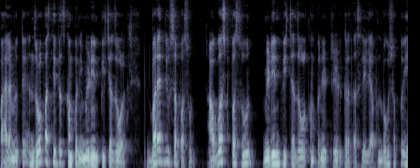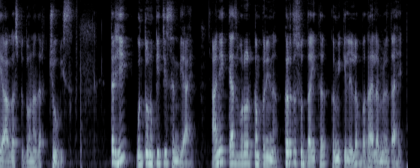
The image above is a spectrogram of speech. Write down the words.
पाहायला मिळतोय आणि जवळपास तिथंच कंपनी मिडियन पीच्या जवळ. बऱ्याच दिवसापासून ऑगस्टपासून मिडियन पीच्या जवळ कंपनी ट्रेड करत असलेली आपण बघू शकतो हे ऑगस्ट दोन हजार चोवीस. तर ही गुंतवणुकीची संधी आहे. आणि त्याचबरोबर कंपनीनं कर्जसुद्धा इथं कमी केलेलं बघायला मिळत आहे.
